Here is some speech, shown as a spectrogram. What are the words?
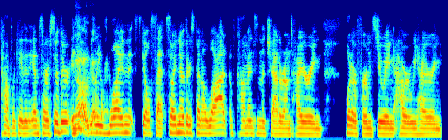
complicated answer. So there isn't no, really one skill set. So I know there's been a lot of comments in the chat around hiring what are firms doing how are we hiring?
